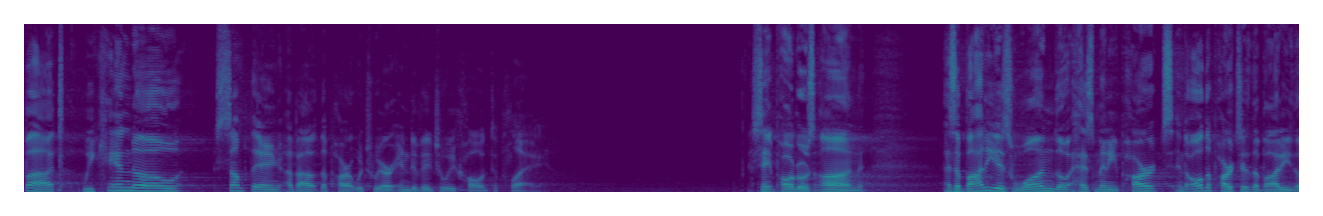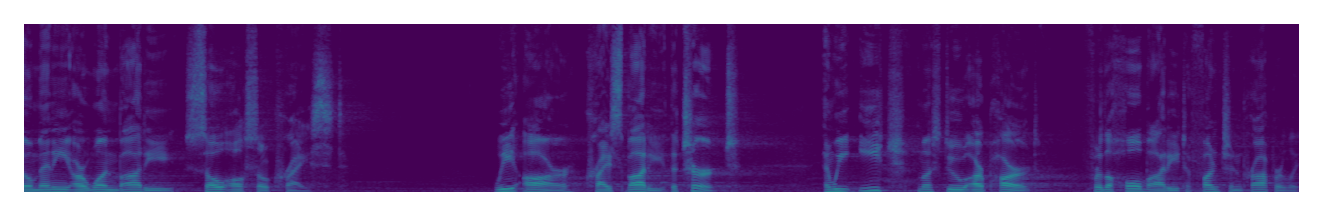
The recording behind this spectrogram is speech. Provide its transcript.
But we can know something about the part which we are individually called to play. St. Paul goes on As a body is one, though it has many parts, and all the parts of the body, though many, are one body, so also Christ. We are Christ's body, the church. And we each must do our part for the whole body to function properly.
